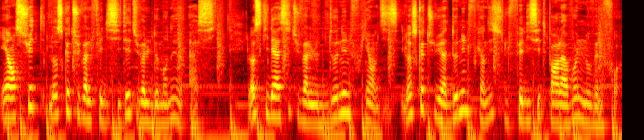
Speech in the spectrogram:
Et ensuite, lorsque tu vas le féliciter, tu vas lui demander un assis. Lorsqu'il est assis, tu vas lui donner une friandise. Et lorsque tu lui as donné une friandise, tu le félicites par la voix une nouvelle fois.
